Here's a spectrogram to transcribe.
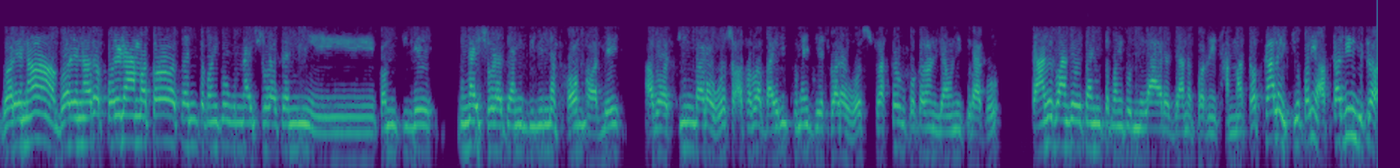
गरेन गरेन र परिणाम त चाहिँ तपाईँको उन्नाइसवटा चाहिँ कमिटीले उन्नाइसवटा चाहिँ विभिन्न फर्महरूले अब चिनबाट होस् अथवा बाहिरी कुनै देशबाट होस् स्वास्थ्य उपकरण ल्याउने कुराको चाँडो बाँधो चाहिँ तपाईँको मिलाएर जानुपर्ने ठाउँमा तत्कालै त्यो पनि हप्ता दिनभित्र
